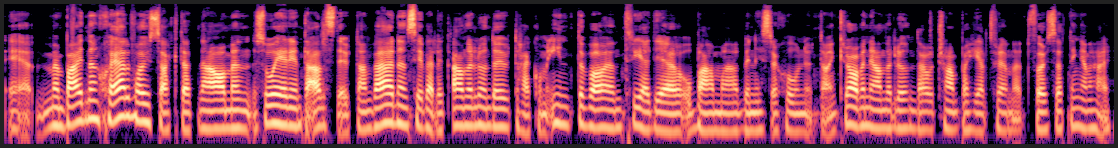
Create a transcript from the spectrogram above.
eh, men Biden själv har ju sagt att nej, men så är det inte alls det, utan världen ser väldigt annorlunda ut. Det här kommer inte vara en tredje Obama-administration, utan kraven är annorlunda och Trump har helt förändrat förutsättningarna här.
